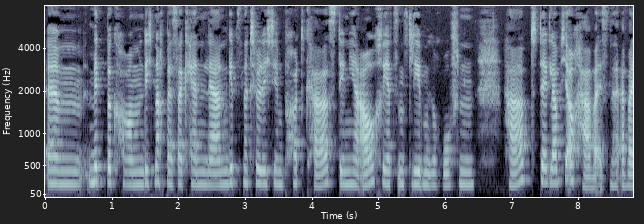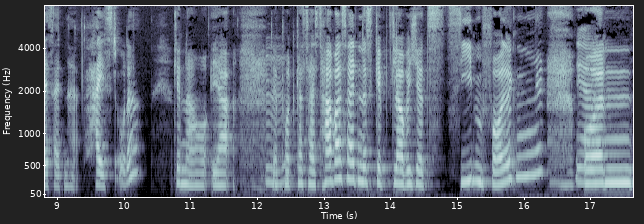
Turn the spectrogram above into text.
ähm, mitbekommen, dich noch besser kennenlernen, gibt's natürlich den Podcast, den ihr auch jetzt ins Leben gerufen habt, der, glaube ich, auch Haarweisheiten hat, heißt, oder? Genau, ja. Mhm. Der Podcast heißt Haarweisheiten. Es gibt, glaube ich, jetzt sieben Folgen. Ja. Und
